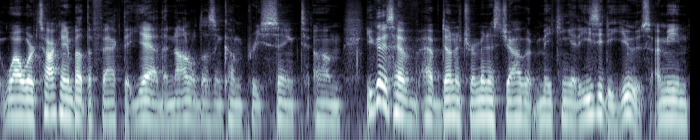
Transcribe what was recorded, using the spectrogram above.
while we're talking about the fact that, yeah, the nodl doesn't come pre-synced, um, you guys have, have done a tremendous job at making it easy to use. I mean,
